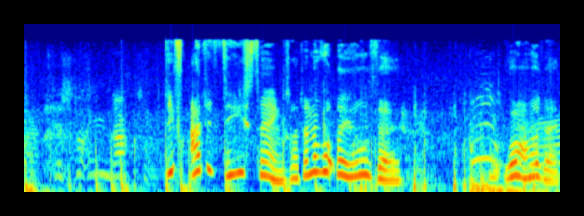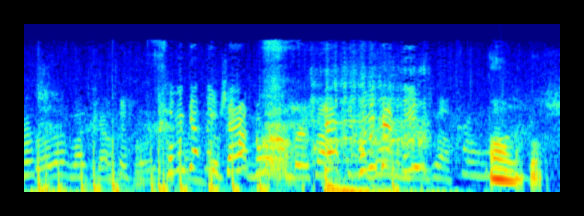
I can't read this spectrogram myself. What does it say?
no, Just fucking dox him. They've added these things. I don't know what they are though. What are they? Come and get me. Oh my gosh.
